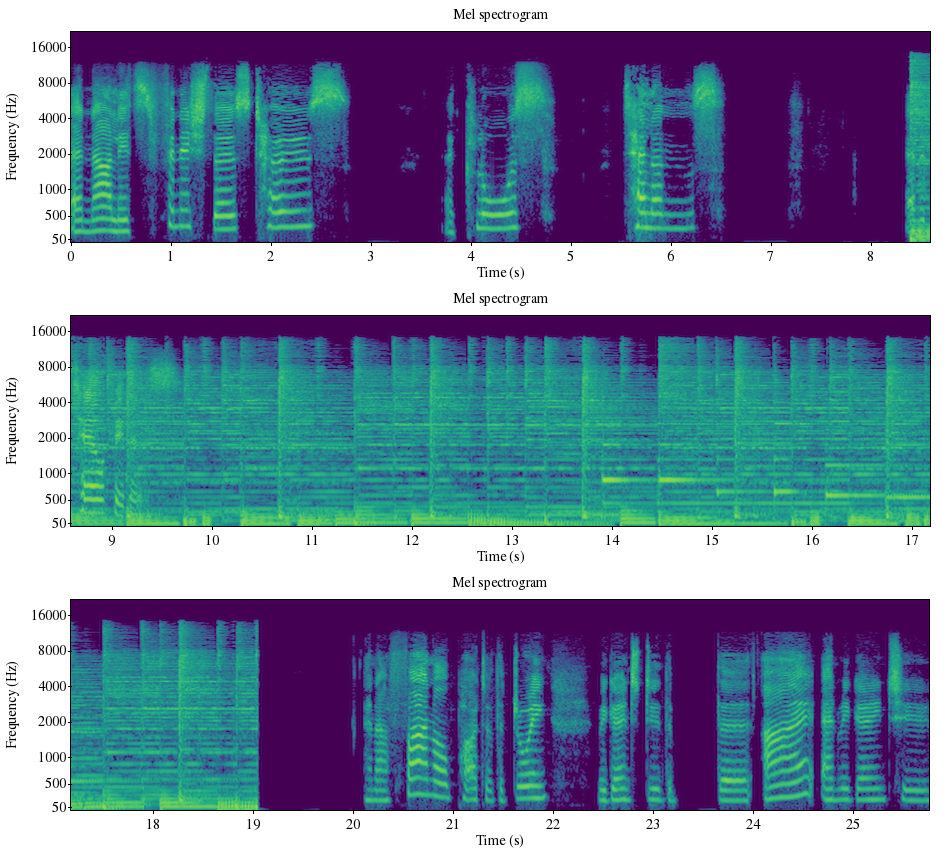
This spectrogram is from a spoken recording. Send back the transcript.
And now let's finish those toes, claws, talons, and the tail feathers. And our final part of the drawing, we're going to do the, the eye and we're going to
